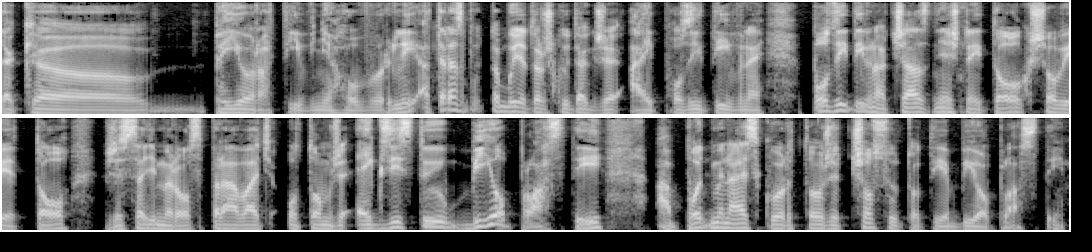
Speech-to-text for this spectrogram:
tak o, pejoratívne hovorili a teraz to bude trošku tak, že aj pozitívne. Pozitívna časť dnešnej talk show je to, že sa ideme rozprávať o tom, že existujú bioplasty a poďme najskôr to, že čo sú to tie bioplasty.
